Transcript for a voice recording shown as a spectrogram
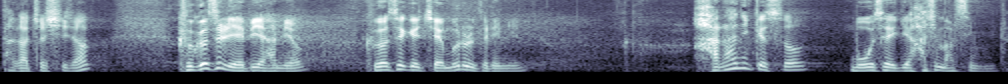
다 같이 시작. 그것을 예비하며 그것에게 제물을 드리며 하나님께서 모세에게 하신 말씀입니다.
